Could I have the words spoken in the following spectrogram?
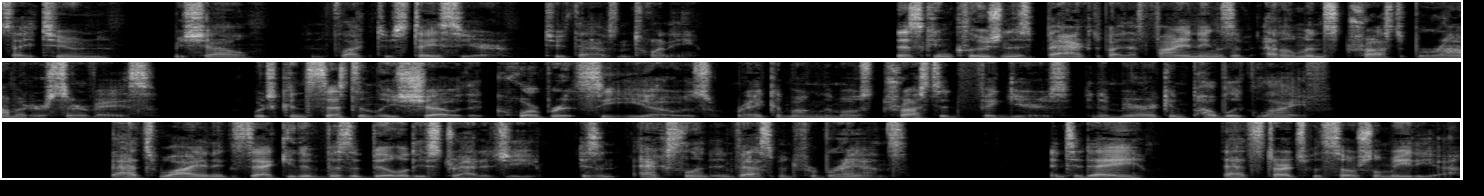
Zeitoun, Michel, and Fleck to Stasier, 2020. This conclusion is backed by the findings of Edelman's Trust Barometer surveys, which consistently show that corporate CEOs rank among the most trusted figures in American public life. That's why an executive visibility strategy is an excellent investment for brands. And today, that starts with social media.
